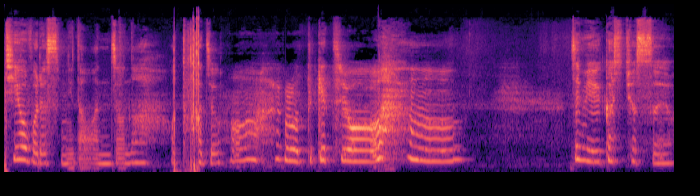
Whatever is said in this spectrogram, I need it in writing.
튀어버렸습니다. 완전. 아, 어떡하죠? 아, 이걸 어떻게 치워. 잼이 여기까지 튀었어요.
